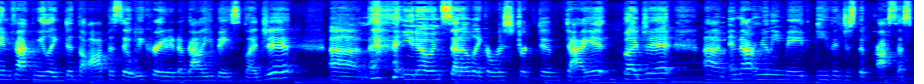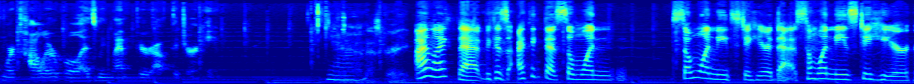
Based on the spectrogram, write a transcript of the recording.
In fact, we like did the opposite. We created a value-based budget, um, you know, instead of like a restrictive diet budget, um, and that really made even just the process more tolerable as we went throughout the journey. Yeah, yeah that's great. I like that because I think that someone someone needs to hear that. Someone needs to hear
